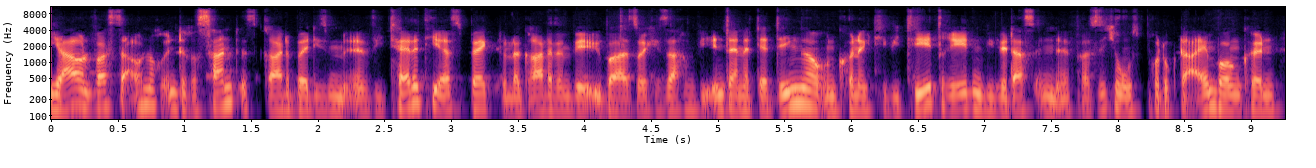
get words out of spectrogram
Ja, und was da auch noch interessant ist, gerade bei diesem äh, Vitality-Aspekt oder gerade wenn wir über solche Sachen wie Internet der Dinge und Konnektivität reden, wie wir das in äh, Versicherungsprodukte einbauen können,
